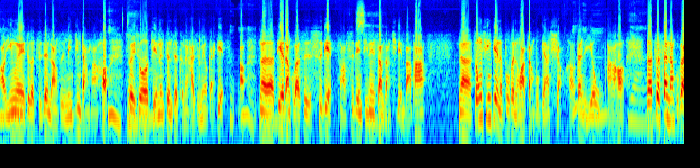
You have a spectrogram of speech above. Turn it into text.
啊，因为这个执政党是民进党嘛哈，所以说节能政策可能还是没有改变。好，那第二档股票是市电，啊，市电今天上涨七点八趴。那中心店的部分的话，涨幅比较小哈，但是也有五趴哈。那这三档股票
